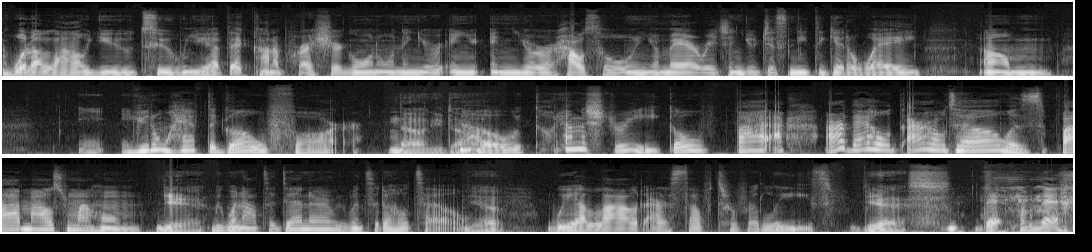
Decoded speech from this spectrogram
would allow you to when you have that kind of pressure going on in your in in your household in your marriage, and you just need to get away. Um, y- you don't have to go far. No, you don't. No, go down the street. Go five. Our that whole our hotel was five miles from our home. Yeah. We went out to dinner. We went to the hotel. Yep we allowed ourselves to release. Yes. That from that.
